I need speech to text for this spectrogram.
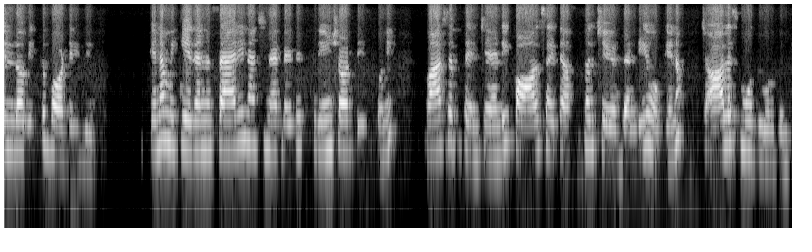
ఎల్లో విత్ బాటిల్ గ్రీన్. ఓకేనా? మీకు ఏదైనా శారీ నచ్చినట్లయితే స్క్రీన్ షాట్ తీసుకొని వాట్సాప్ సెండ్ చేయండి. కాల్స్ అయితే అస్సలు చేయొద్దండి. ఓకేనా? చాలా స్మూత్గా ఉంటుంది.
